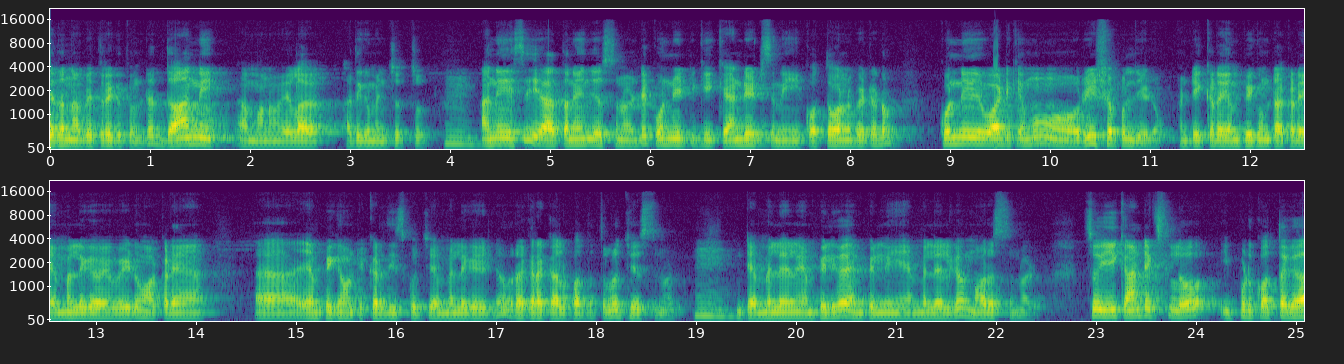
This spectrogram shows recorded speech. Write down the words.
ఏదన్నా వ్యతిరేకత ఉంటే దాన్ని మనం ఎలా అధిగమించవచ్చు. అనేసి అతను ఏం చేస్తున్నాడంటే కొన్నిటికి క్యాండిడేట్స్ని కొత్త వాళ్ళని పెట్టడం కొన్ని వాటికేమో రీషఫుల్ చేయడం. అంటే ఇక్కడ ఎంపీగా ఉంటే అక్కడ ఎమ్మెల్యేగా వేయడం అక్కడ ఎంపీగా ఉంటే ఇక్కడ తీసుకొచ్చి ఎమ్మెల్యేగా వేయడం రకరకాల పద్ధతుల్లో చేస్తున్నాడు. అంటే ఎమ్మెల్యేలని ఎంపీలుగా ఎంపీలని ఎమ్మెల్యేలుగా మారుస్తున్నాడు. సో ఈ కాంటెక్స్లో ఇప్పుడు కొత్తగా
